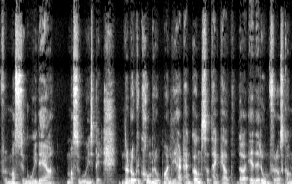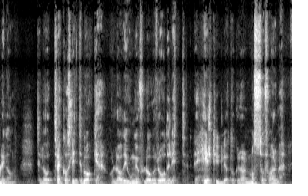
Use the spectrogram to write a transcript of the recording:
For masse gode ideer, masse gode innspill. Når dere kommer opp med alle de her tenkene, så tenker jeg at da er det rom for oss gamlingene til å trekke oss litt tilbake og la de unge få lov å råde litt. Det er helt tydelig at dere har masse å fare med.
